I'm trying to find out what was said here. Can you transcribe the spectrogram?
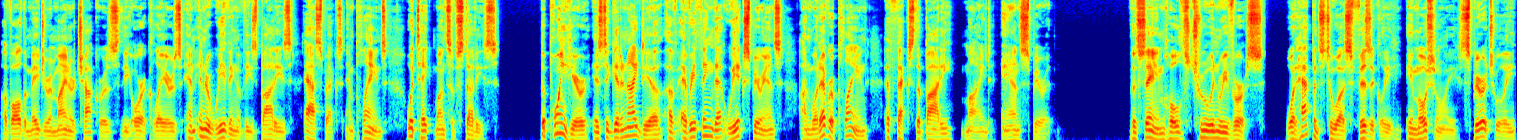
of all the major and minor chakras, the auric layers, and interweaving of these bodies, aspects, and planes would take months of studies. The point here is to get an idea of everything that we experience on whatever plane affects the body, mind, and spirit. The same holds true in reverse. What happens to us physically, emotionally, spiritually,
